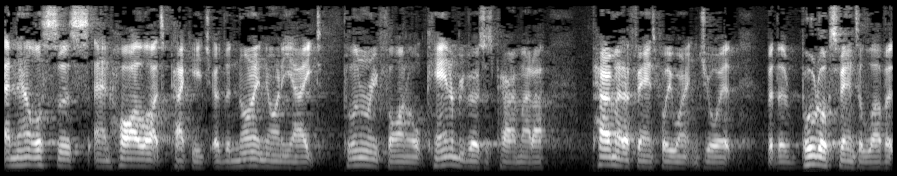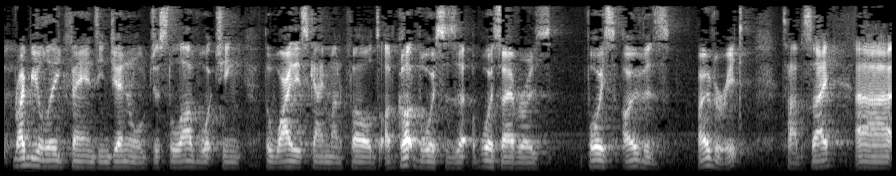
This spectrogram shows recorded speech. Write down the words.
analysis and highlights package of the 1998 preliminary final, Canterbury versus Parramatta. Parramatta fans probably won't enjoy it, but the Bulldogs fans will love it. Rugby league fans in general just love watching the way this game unfolds. I've got voices, voiceovers, voiceovers over it. It's hard to say, uh,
